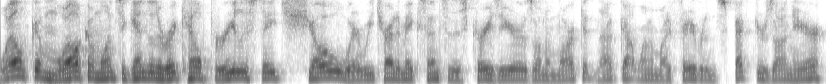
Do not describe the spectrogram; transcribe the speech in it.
Welcome, welcome once again to the Rick Help Real Estate Show, where we try to make sense of this crazy Arizona market. And I've got one of my favorite inspectors on here,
